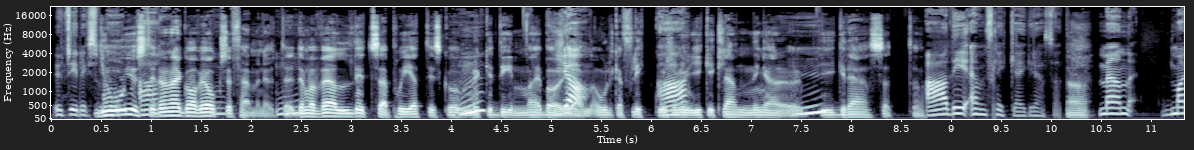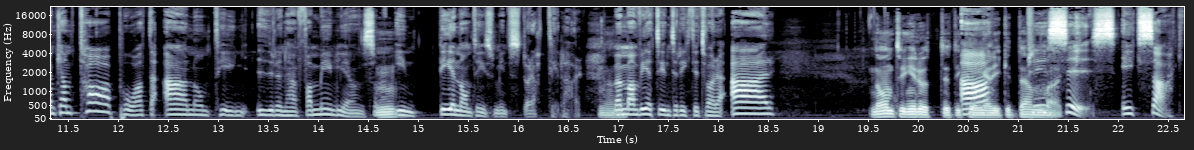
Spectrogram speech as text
ute i liksom, Mm. Jo just det, ja. Mm. den här gav jag också fem minuter. Den var väldigt så här, poetisk och mycket dimma i början. Ja. Mm. Olika flickor som gick i klänningar i gräset. Och, Ja, det är en flicka i gräset. Men man kan ta på att det är någonting i den här familjen som Mm. inte, det är någonting som inte står rätt till här. Men man vet inte riktigt vad det är. Någonting är ruttet i kungariket Danmark. Precis, exakt.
